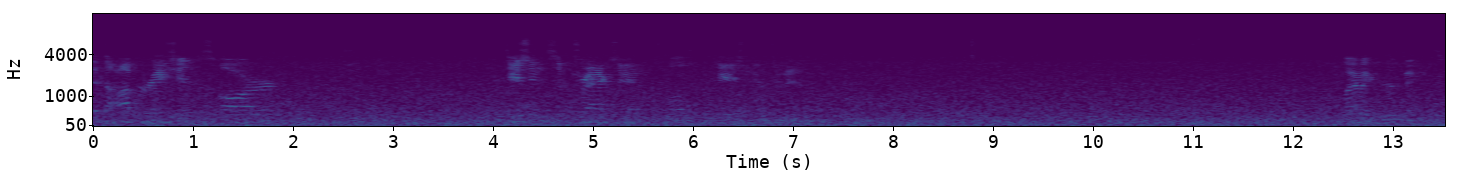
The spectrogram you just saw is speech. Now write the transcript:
that the operations are addition, subtraction, multiplication, and division. Why am I grouping this?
